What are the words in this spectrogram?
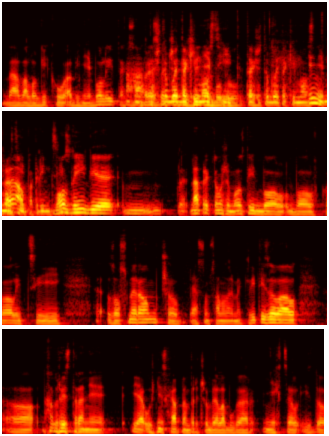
dáva logiku, aby neboli, tak Aha, som presvedčený, takže to bude taký že most nebudú. hit, takže to bude taký most, nie, nie, most hit princíp. Most hit je, napriek tomu, že most hit bol, bol v koalícii e, so Smerom, čo ja som samozrejme kritizoval, e, na druhej strane ja už dnes chápem, prečo Bela Bugár nechcel ísť do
